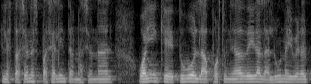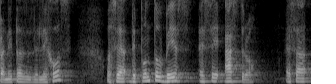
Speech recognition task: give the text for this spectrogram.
en la Estación Espacial Internacional o alguien que tuvo la oportunidad de ir a la Luna y ver el planeta desde lejos. O sea, de pronto ves ese astro, esa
